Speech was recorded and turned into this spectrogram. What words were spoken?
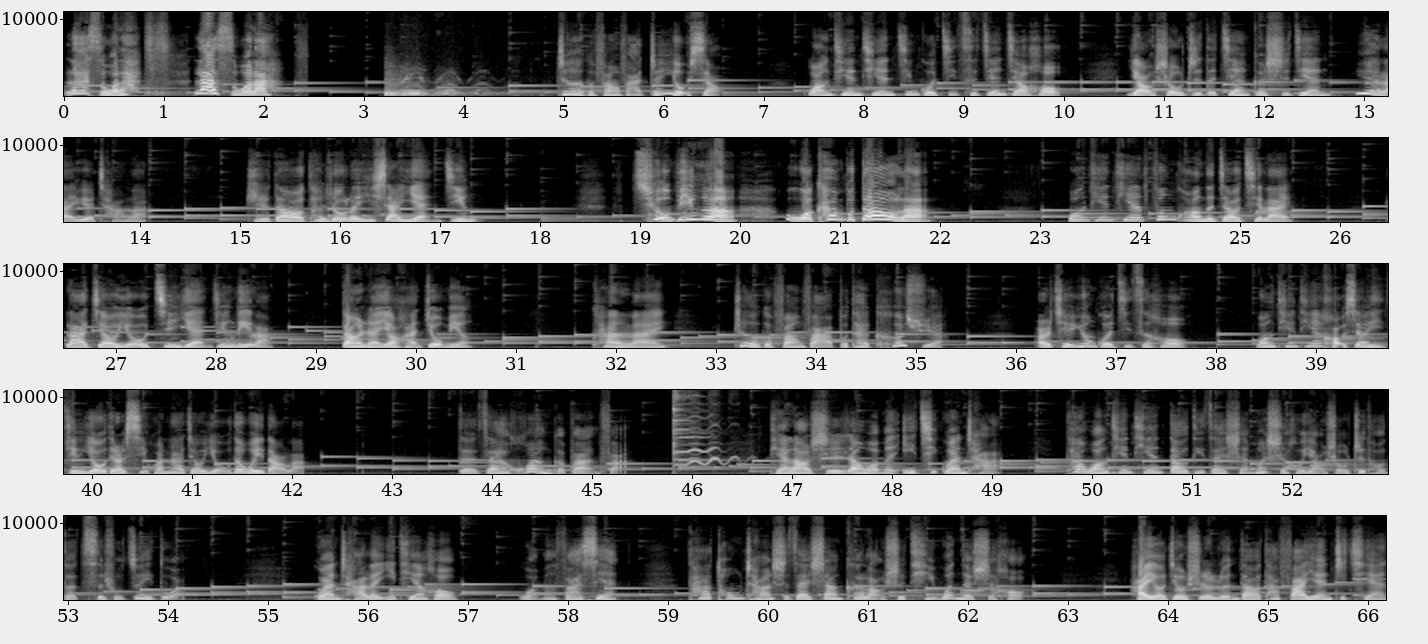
辣死我了！辣死我了！这个方法真有效。王天天经过几次尖叫后。咬手指的间隔时间越来越长了，直到他揉了一下眼睛。救命啊！我看不到了！王天天疯狂地叫起来。辣椒油进眼睛里了，当然要喊救命。看来这个方法不太科学，而且用过几次后。王天天好像已经有点喜欢辣椒油的味道了，得再换个办法。田老师让我们一起观察，看王天天到底在什么时候咬手指头的次数最多。观察了一天后，我们发现他通常是在上课老师提问的时候，还有就是轮到他发言之前。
